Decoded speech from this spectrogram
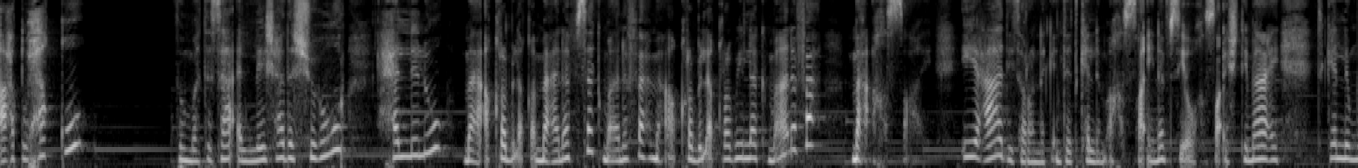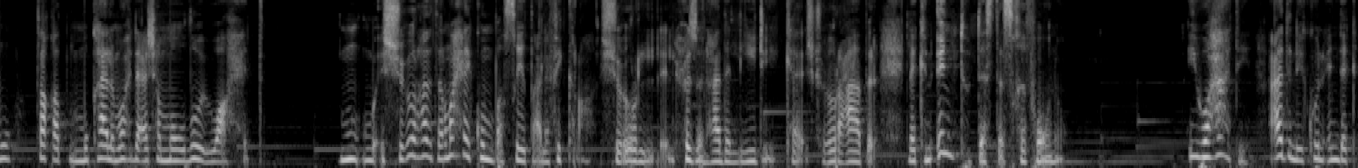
أعطوا حقه ثم تساءل ليش هذا الشعور؟ حلله مع أقرب الأق... مع نفسك ما نفع مع أقرب الأقربين لك ما نفع مع أخصائي. إيه عادي ترى أنك أنت تكلم أخصائي نفسي أو أخصائي اجتماعي تكلموا فقط مكالمة واحدة عشان موضوع واحد. الشعور هذا ترى ما حيكون بسيط على فكرة الشعور الحزن هذا اللي يجي كشعور عابر لكن أنتم تستسخفونه. إيوه عادي. عادي إنه يكون عندك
